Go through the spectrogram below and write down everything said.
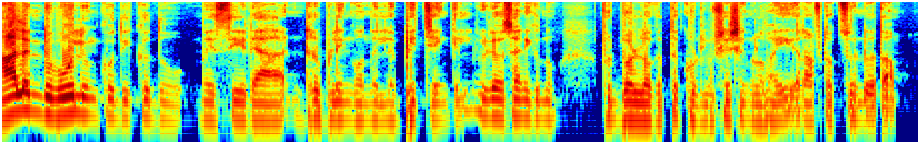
ഹാലൻഡ് പോലും കൊതിക്കുന്നു മെസ്സിയുടെ ആ ഡ്രിബ്ലിംഗ് ഒന്ന് ലഭിച്ചെങ്കിൽ. വീഡിയോ അവസാനിക്കുന്നു. ഫുട്ബോൾ ലോകത്ത് കൂടുതൽ വിശേഷങ്ങളുമായി റാഫ്റ്റോക്സ് കൊണ്ടുവെത്താം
